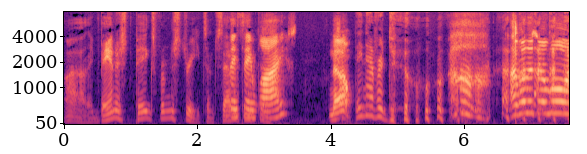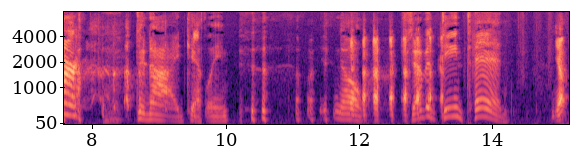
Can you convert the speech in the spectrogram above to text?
Ah, they banished pigs from the streets in Did they say why? No. They never do. Ah, I want to know more. Denied, Kathleen. no. 1710. Yep.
